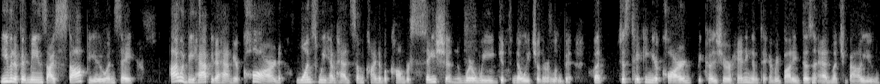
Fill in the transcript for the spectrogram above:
Even if it means i stop you and say i would be happy to have your card once we have had some kind of a conversation where we get to know each other a little bit just taking your card because you're handing them to everybody doesn't add much value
